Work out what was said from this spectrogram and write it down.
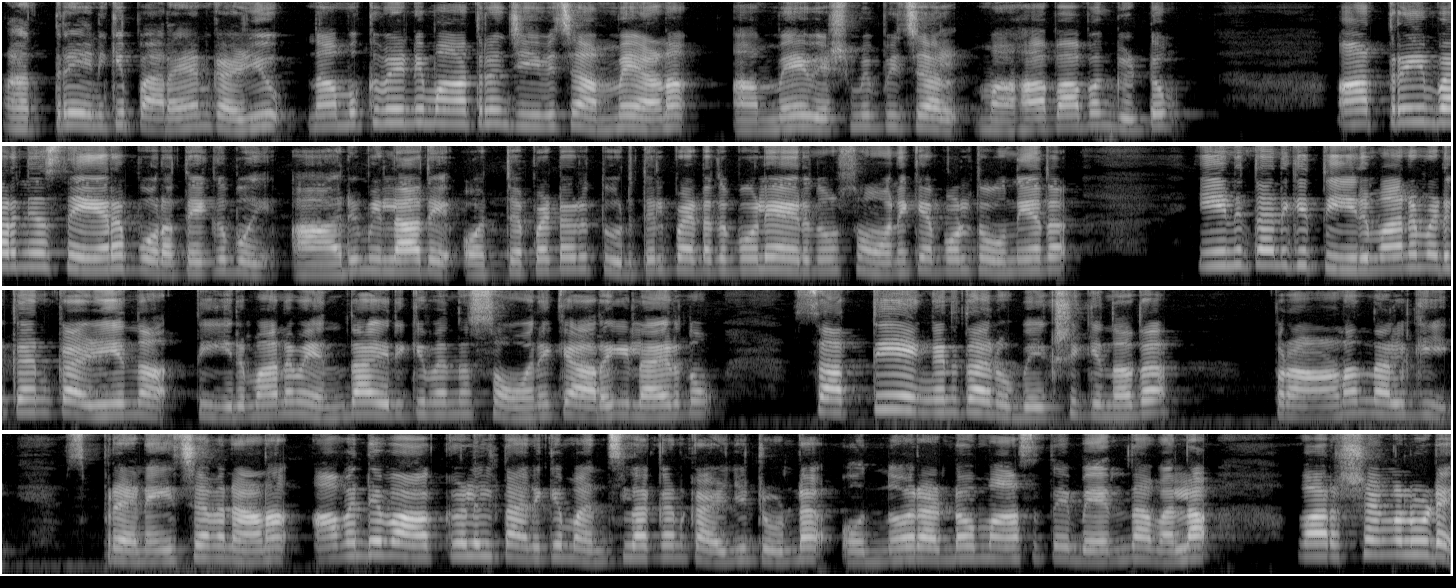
അത്രേ എനിക്ക് പറയാൻ കഴിയൂ. നമുക്ക് വേണ്ടി മാത്രം ജീവിച്ച അമ്മയാണ്. അമ്മയെ വിഷമിപ്പിച്ചാൽ മഹാപാപം കിട്ടും. അത്രയും പറഞ്ഞ സേറ പുറത്തേക്ക് പോയി. ആരുമില്ലാതെ ഒറ്റപ്പെട്ട ഒരു തുരുത്തിൽപ്പെട്ടതുപോലെയായിരുന്നു സോനയ്ക്ക് അപ്പോൾ തോന്നിയത്. ഇനി തനിക്ക് തീരുമാനമെടുക്കാൻ കഴിയുന്ന തീരുമാനം എന്തായിരിക്കുമെന്ന് സോനയ്ക്ക് അറിയില്ലായിരുന്നു. സത്യയെ എങ്ങനെ താൻ ഉപേക്ഷിക്കുന്നത്? പ്രാണം നൽകി പ്രണയിച്ചവനാണ്. അവന്റെ വാക്കുകളിൽ തനിക്ക് മനസ്സിലാക്കാൻ കഴിഞ്ഞിട്ടുണ്ട്. ഒന്നോ രണ്ടോ മാസത്തെ ബന്ധമല്ല. വർഷങ്ങളുടെ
